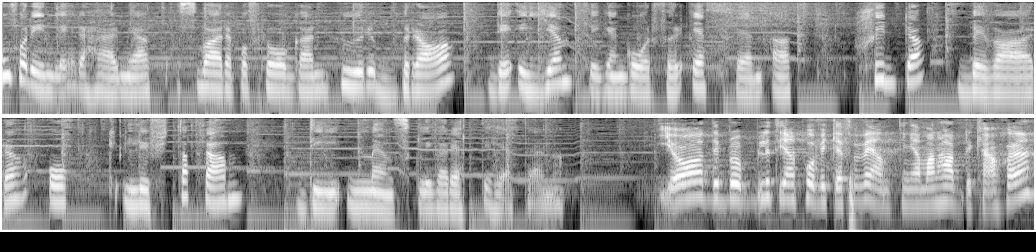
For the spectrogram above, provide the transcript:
Hon får inleda här med att svara på frågan hur bra det egentligen går för FN att skydda, bevara och lyfta fram de mänskliga rättigheterna. Ja, det beror lite grann på vilka förväntningar man hade kanske.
